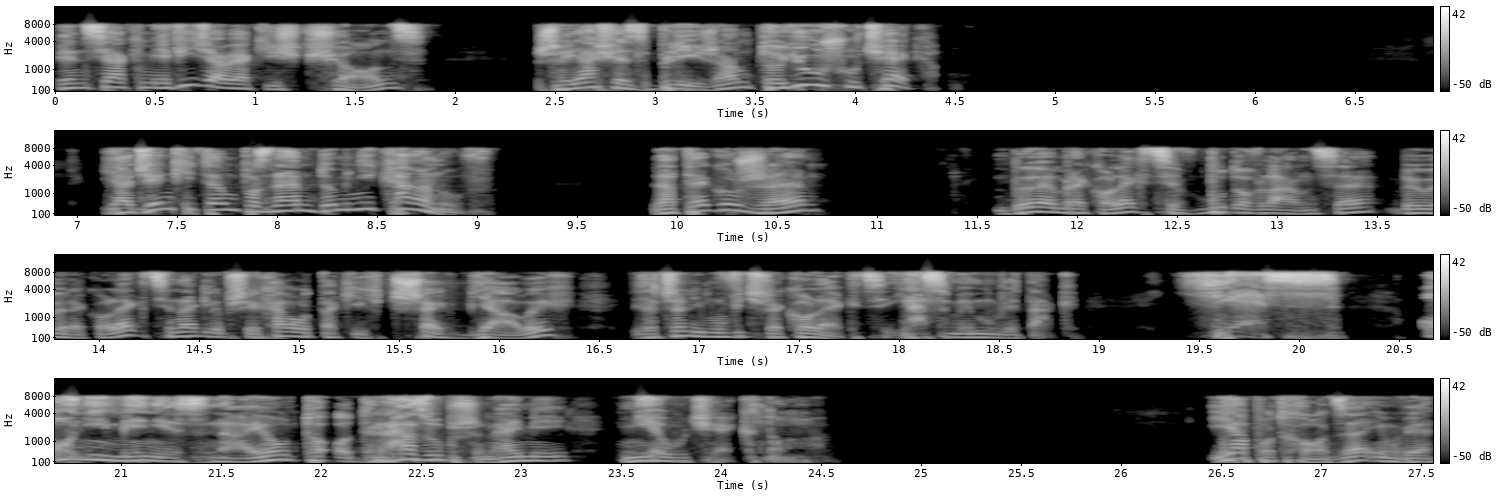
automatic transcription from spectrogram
Więc jak mnie widział jakiś ksiądz, że ja się zbliżam, to już uciekał. Ja dzięki temu poznałem Dominikanów, dlatego że byłem rekolekcje w budowlance, były rekolekcje, nagle przyjechało takich trzech białych i zaczęli mówić rekolekcje. Ja sobie mówię tak, jest, oni mnie nie znają, to od razu przynajmniej nie uciekną. I ja podchodzę i mówię,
